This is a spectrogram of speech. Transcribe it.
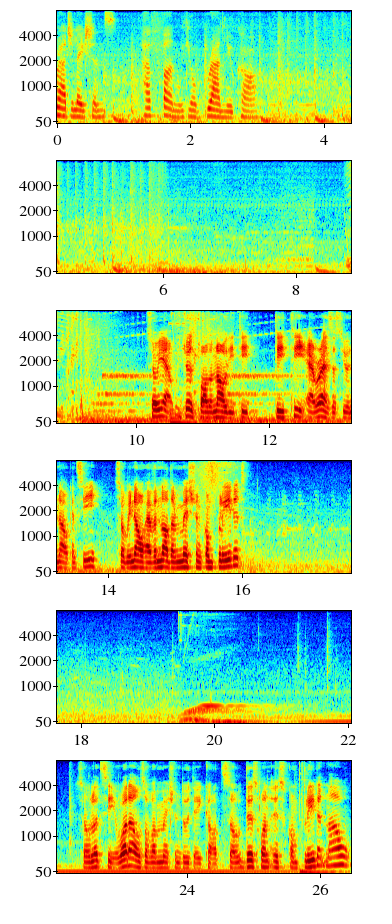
Congratulations. Have fun with your brand new car. So yeah, we just bought an Audi TT RS as you now can see. So we now have another mission completed. So let's see, what else of a mission do they got? So this one is completed now.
